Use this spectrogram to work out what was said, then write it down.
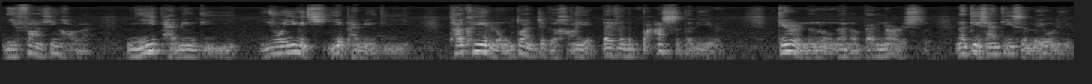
你放心好了，你排名第一。如果一个企业排名第一，它可以垄断这个行业百分之八十的利润，第二能垄断到百分之二十，那第三、第四没有利润，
